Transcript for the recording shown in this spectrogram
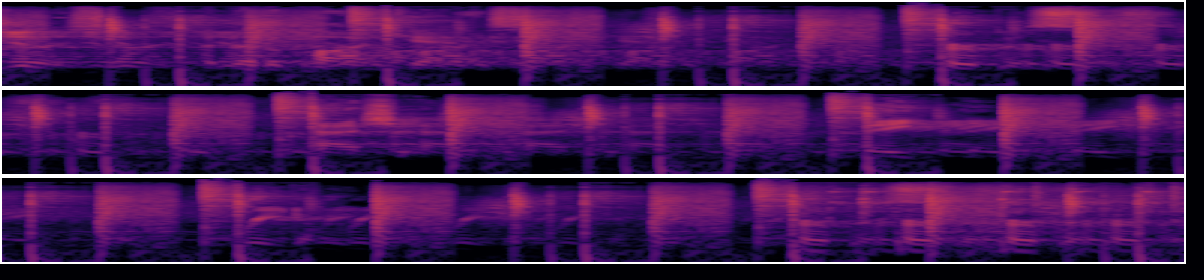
just another podcast. Purpose, passion, faith, freedom. Purpose, purpose, purpose,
